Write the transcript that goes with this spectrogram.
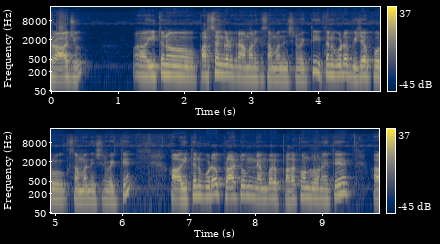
రాజు ఇతను పర్సంగడ్ గ్రామానికి సంబంధించిన వ్యక్తి ఇతను కూడా బిజాపూర్కి సంబంధించిన వ్యక్తి. ఇతను కూడా ప్లాటూన్ నెంబర్ పదకొండులోనైతే ఆ,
